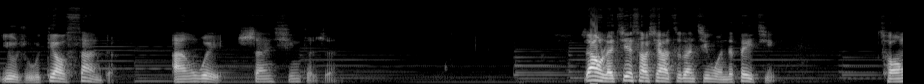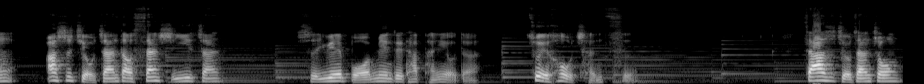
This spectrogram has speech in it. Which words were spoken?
又如吊丧的安慰伤心的人。让我来介绍一下这段经文的背景，从二十九章到三十一章。是约伯面对他朋友的最后陈词。在二十九章中，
